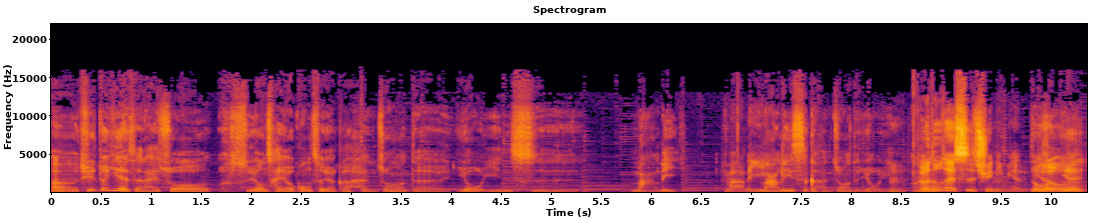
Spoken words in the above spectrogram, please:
呃，其实对业者来说，使用柴油公车有个很重要的诱因是马力，马力，马力是个很重要的诱因。嗯，可是都在市区里面。如果因为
